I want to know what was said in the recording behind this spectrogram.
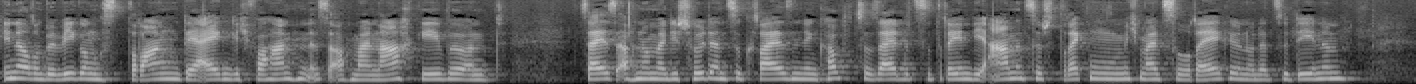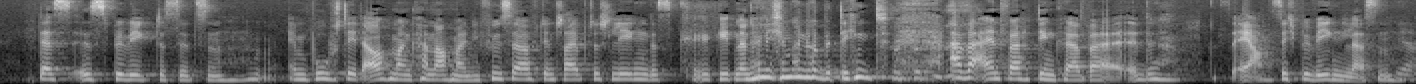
inneren Bewegungsdrang, der eigentlich vorhanden ist, auch mal nachgebe und sei es auch nur mal die Schultern zu kreisen, den Kopf zur Seite zu drehen, die Arme zu strecken, mich mal zu räkeln oder zu dehnen. Das ist bewegtes Sitzen. Im Buch steht auch, man kann auch mal die Füße auf den Schreibtisch legen. Das geht natürlich immer nur bedingt, aber einfach den Körper ja, sich bewegen lassen. Ja.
